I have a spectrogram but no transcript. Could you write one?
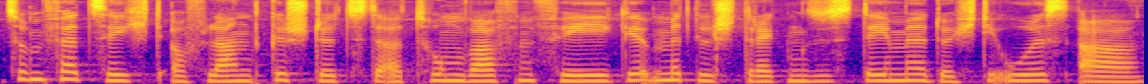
zum Verzicht auf landgestützte atomwaffenfähige Mittelstreckensysteme durch die USA.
